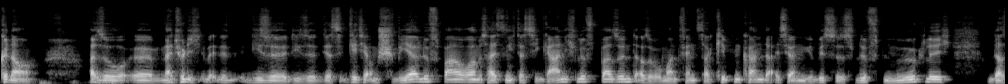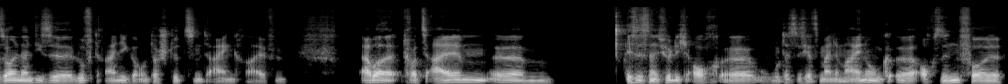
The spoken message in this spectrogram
Genau. Also äh, natürlich äh, diese diese das geht ja um schwer lüftbare Räume. Das heißt nicht, dass sie gar nicht lüftbar sind. Also wo man Fenster kippen kann, da ist ja ein gewisses Lüften möglich. Und da sollen dann diese Luftreiniger unterstützend eingreifen. Aber trotz allem ähm, ist es natürlich auch, äh, das ist jetzt meine Meinung, äh, auch sinnvoll,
